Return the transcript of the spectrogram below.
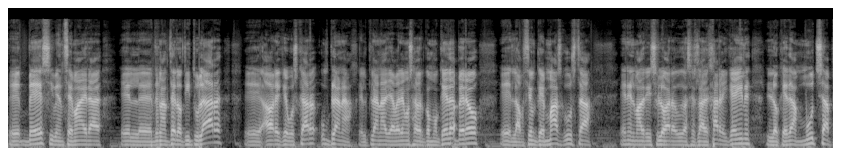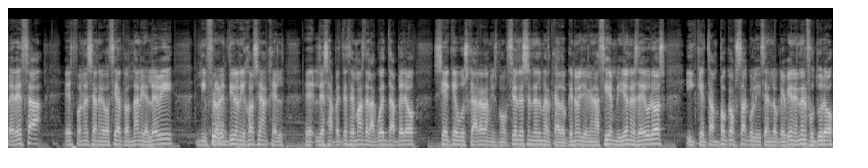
eh, B si Benzema era el delantero titular. Ahora hay que buscar un plan A. El plan A ya veremos a ver cómo queda, pero la opción que más gusta en el Madrid, sin lugar a dudas, es la de Harry Kane. Lo que da mucha pereza es ponerse a negociar con Daniel Levy. Ni Florentino ni José Ángel eh, les apetece más de la cuenta, pero sí hay que buscar ahora mismo opciones en el mercado que no lleguen a 100 millones de euros y que tampoco obstaculicen lo que viene en el futuro.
